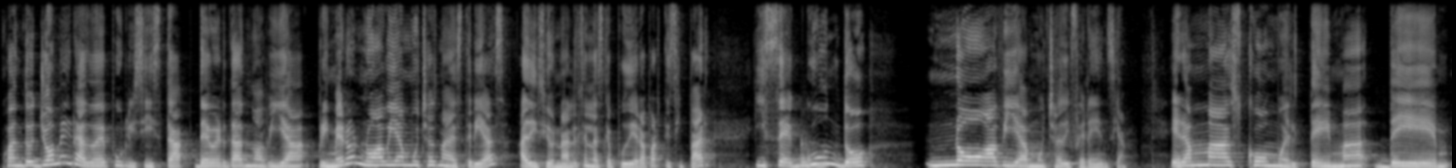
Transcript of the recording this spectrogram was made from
Cuando yo me gradué de publicista, de verdad no había, primero, no había muchas maestrías adicionales en las que pudiera participar y segundo, no había mucha diferencia. Era más como el tema de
